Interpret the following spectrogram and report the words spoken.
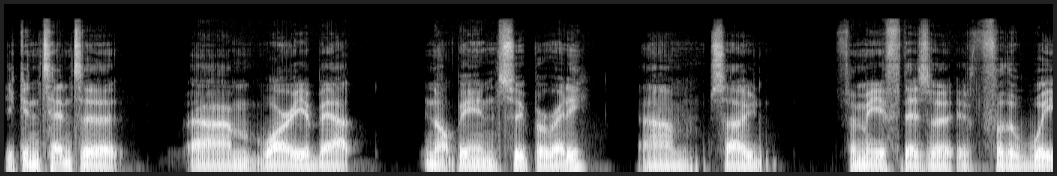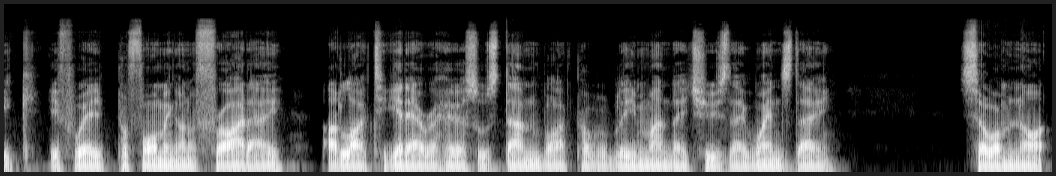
you can tend to um, worry about not being super ready. Um, so for me, if there's a if for the week, if we're performing on a Friday, I'd like to get our rehearsals done by probably Monday, Tuesday, Wednesday. So I'm not.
